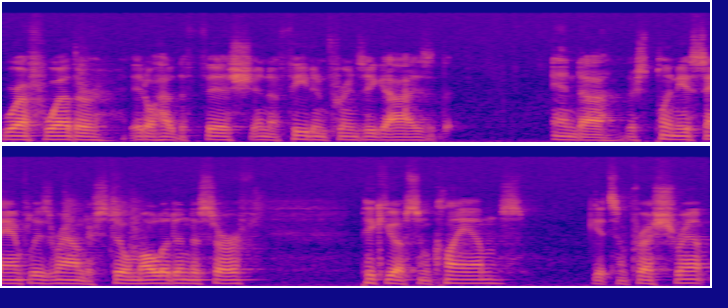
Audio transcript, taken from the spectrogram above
rough weather, it'll have the fish in a feeding frenzy, guys. And uh, there's plenty of sand fleas around. There's still mullet in the surf. Pick you up some clams, get some fresh shrimp.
